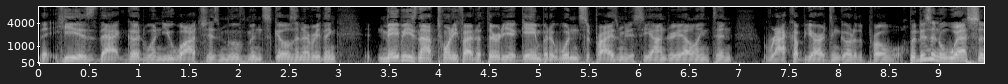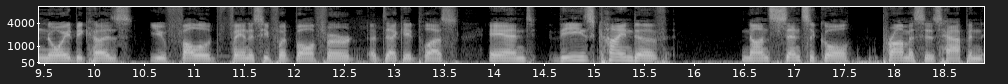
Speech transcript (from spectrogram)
That he is that good when you watch his movement skills and everything. Maybe he's not 25 to 30 a game, but it wouldn't surprise me to see Andre Ellington rack up yards and go to the Pro Bowl. But isn't Wes annoyed because you've followed fantasy football for a decade plus, and these kind of nonsensical promises happen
